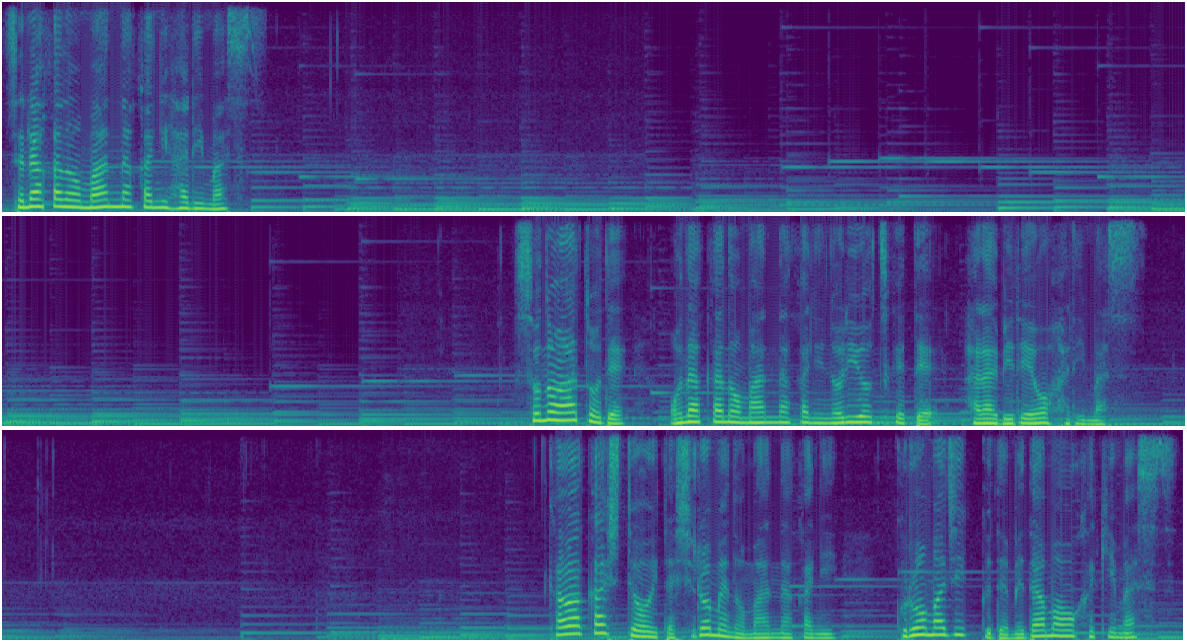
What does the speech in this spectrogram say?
背中の真ん中に貼ります。その後でお腹の真ん中に糊をつけて腹びれを貼ります。乾かしておいた白目の真ん中に黒マジックで目玉を描きます。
